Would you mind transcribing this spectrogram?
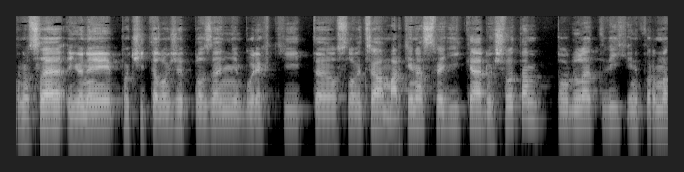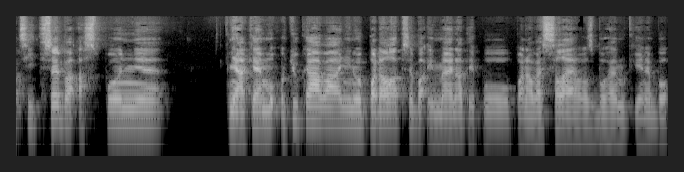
Ono se Juni počítalo, že Plzeň bude chtít eh, oslovit třeba Martina Svědíka. Došlo tam podle tvých informací třeba aspoň k nějakému oťukávání, nebo padala třeba jména typu pana Veselého z Bohemky, nebo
